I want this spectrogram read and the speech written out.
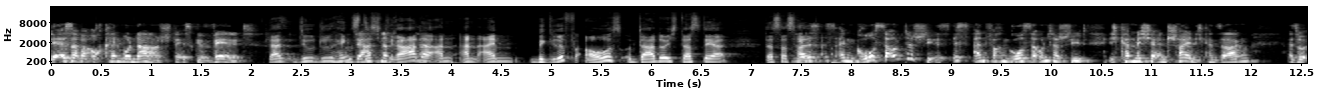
Der ist aber auch kein Monarch, der ist gewählt. Da, du, du hängst dich gerade an, an einem Begriff aus und dadurch, dass der dass das halt. Ja, das ist ein großer Unterschied. Es ist einfach ein großer Unterschied. Ich kann mich ja entscheiden. Ich kann sagen, also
